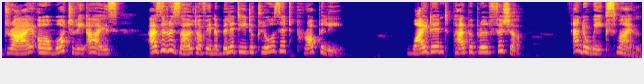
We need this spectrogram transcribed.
dry or watery eyes as a result of inability to close it properly, widened palpebral fissure, and a weak smile.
